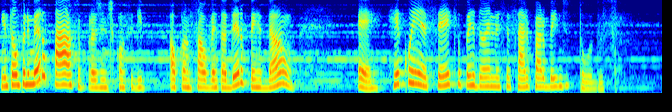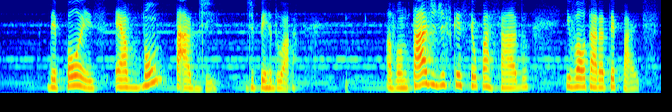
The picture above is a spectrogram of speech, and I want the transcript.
Então, o primeiro passo para a gente conseguir alcançar o verdadeiro perdão é reconhecer que o perdão é necessário para o bem de todos. Depois é a vontade de perdoar, a vontade de esquecer o passado e voltar a ter paz.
